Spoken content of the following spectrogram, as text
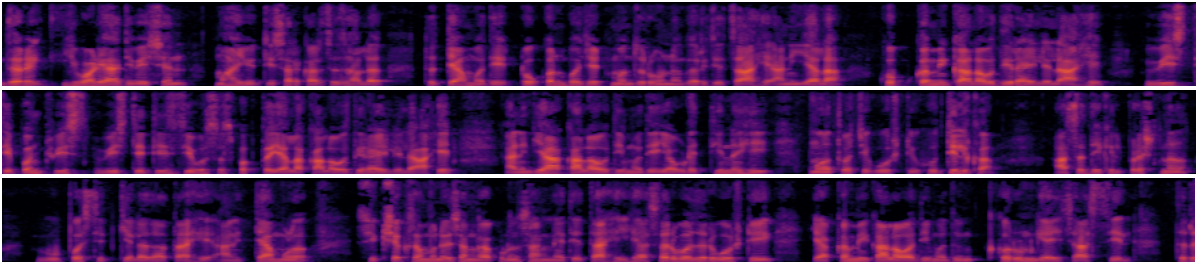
जर हिवाळी अधिवेशन महायुती सरकारचं झालं तर त्यामध्ये टोकन बजेट मंजूर होणं गरजेचं आहे आणि याला खूप कमी कालावधी राहिलेला आहे. वीस ते पंचवीस वीस ते तीस दिवसच फक्त याला कालावधी राहिलेला आहे. आणि या कालावधीमध्ये एवढे तीनही महत्त्वाच्या गोष्टी होतील का असा देखील प्रश्न उपस्थित केला जात आहे. आणि त्यामुळं शिक्षक समन्वय संघाकडून सांगण्यात येत आहे. ह्या सर्व जर गोष्टी या कमी कालावधीमधून करून घ्यायच्या असतील तर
